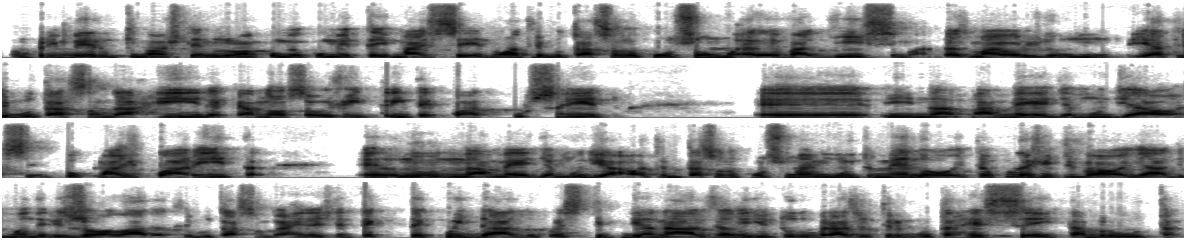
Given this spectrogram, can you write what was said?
Então, primeiro que nós temos, uma, como eu comentei mais cedo, uma tributação no consumo elevadíssima, das maiores do mundo. E a tributação da renda, que a nossa hoje é em 34%, é, e na, na, média mundial, assim, um pouco mais de 40%, é, no, na média mundial, a tributação do consumo é muito menor. Então, quando a gente vai olhar de maneira isolada a tributação da renda, a gente tem que ter cuidado com esse tipo de análise. Além de tudo, o Brasil tributa receita bruta.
